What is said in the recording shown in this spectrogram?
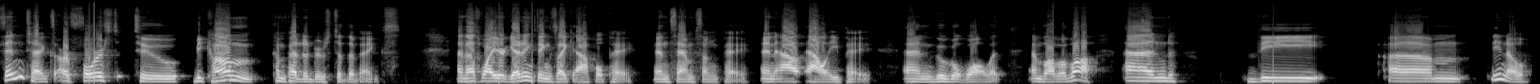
fintechs are forced to become competitors to the banks. And that's why you're getting things like Apple Pay and Samsung Pay and Alipay and Google Wallet and blah, blah, blah. And the, um, you know,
